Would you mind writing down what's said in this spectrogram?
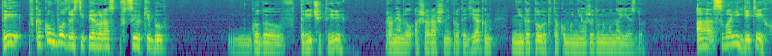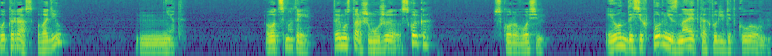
Ты в каком возрасте первый раз в цирке был? Года в три-четыре, промямлил ошарашенный протодиакон, не готовый к такому неожиданному наезду. А своих детей хоть раз водил? Нет. Вот смотри, твоему старшему уже сколько? Скоро восемь. И он до сих пор не знает, как выглядит клоун.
